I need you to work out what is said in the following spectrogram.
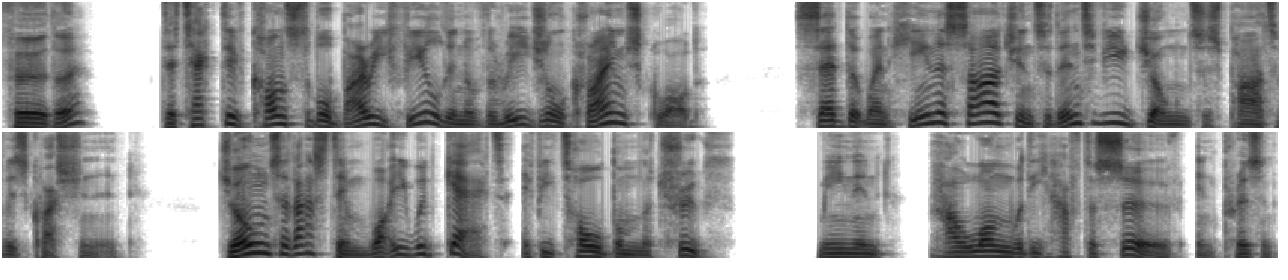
Further, Detective Constable Barry Fielding of the Regional Crime Squad said that when he and a sergeant had interviewed Jones as part of his questioning, Jones had asked him what he would get if he told them the truth, meaning how long would he have to serve in prison.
